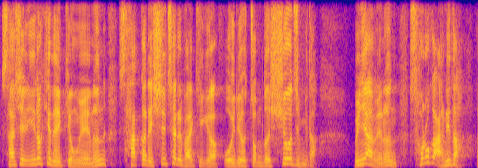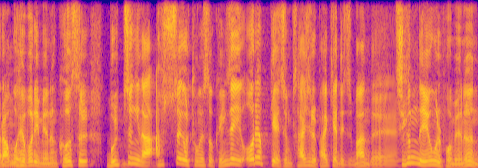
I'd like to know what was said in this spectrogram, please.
사실 이렇게 될 경우에는 사건의 실체를 밝히기가 오히려 좀 더 쉬워집니다. 왜냐하면은 서로가 아니다라고 해버리면은 그것을 물증이나 압수수색을 통해서 굉장히 어렵게 지금 사실을 밝혀야 되지만 네. 지금 내용을 보면은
